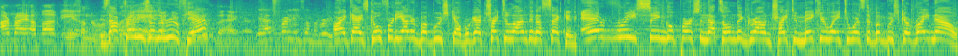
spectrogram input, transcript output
I'm right above you. On the Is that of the friendlies hangar. on the roof, yeah? the. Yeah, that's friendly's on the roof. All right, guys, go for the other babushka. We're gonna try to land in a second. Every single person that's on the ground, try to make your way towards the Bombushka right now.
